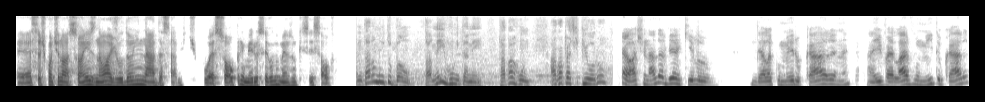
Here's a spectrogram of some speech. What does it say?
é, essas continuações não ajudam em nada, sabe? Tipo, é só o primeiro e o segundo mesmo que se salva. Não tava muito bom, tava meio ruim também. Tava ruim. Agora parece que piorou. É, eu acho nada a ver aquilo dela comer o cara, né? Aí vai lá, vomita o cara,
